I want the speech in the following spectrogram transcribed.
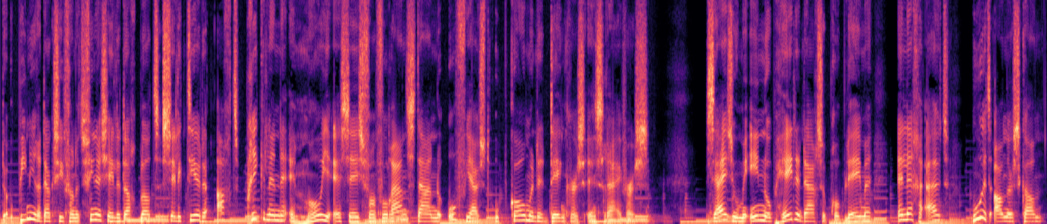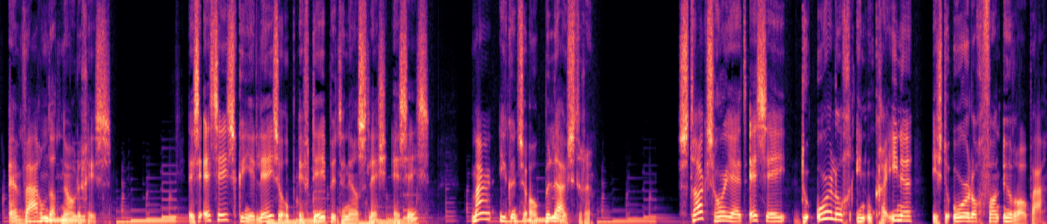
De opinieredactie van het Financiële Dagblad selecteerde acht prikkelende en mooie essays van vooraanstaande of juist opkomende denkers en schrijvers. Zij zoomen in op hedendaagse problemen en leggen uit hoe het anders kan en waarom dat nodig is. Deze essays kun je lezen op fd.nl/slash essays, maar je kunt ze ook beluisteren. Straks hoor je het essay De oorlog in Oekraïne is de oorlog van Europa,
